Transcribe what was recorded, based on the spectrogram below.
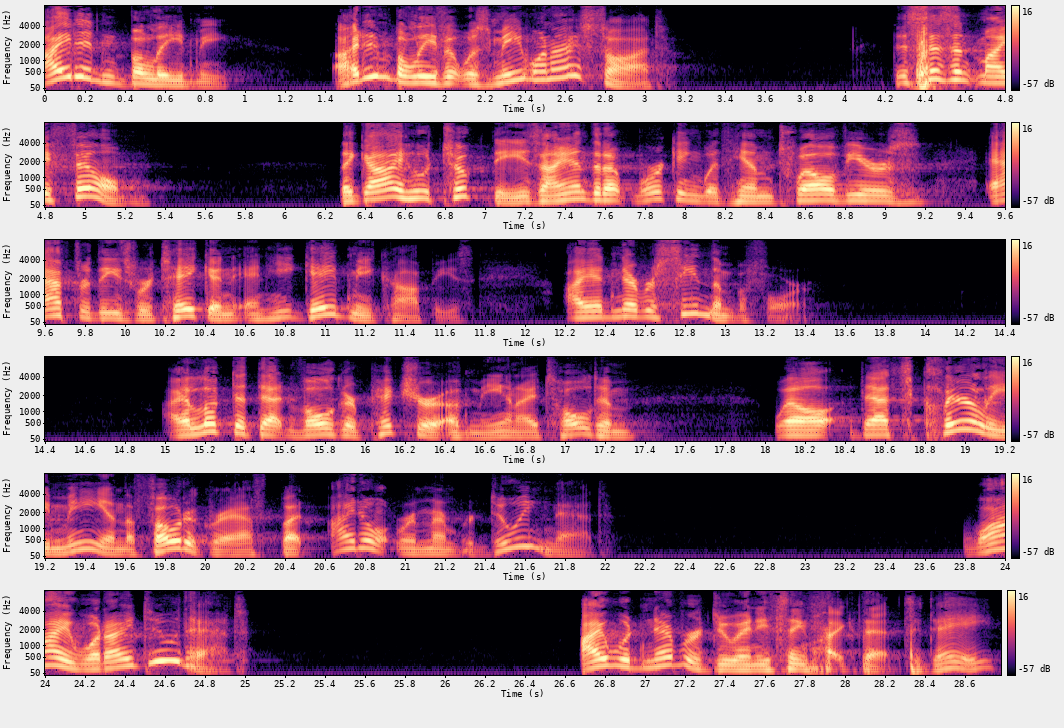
I didn't believe me. I didn't believe it was me when I saw it. This isn't my film. The guy who took these, I ended up working with him 12 years after these were taken, and he gave me copies. I had never seen them before. I looked at that vulgar picture of me and I told him, Well, that's clearly me in the photograph, but I don't remember doing that. Why would I do that? I would never do anything like that today.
